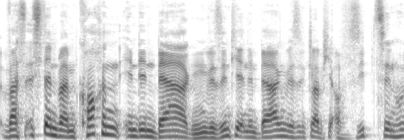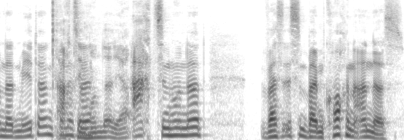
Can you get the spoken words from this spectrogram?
Was ist denn beim Kochen in den Bergen? Wir sind hier in den Bergen, wir sind, glaube ich, auf 1700 Metern. 1800, ja. 1800. Was ist denn beim Kochen anders?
